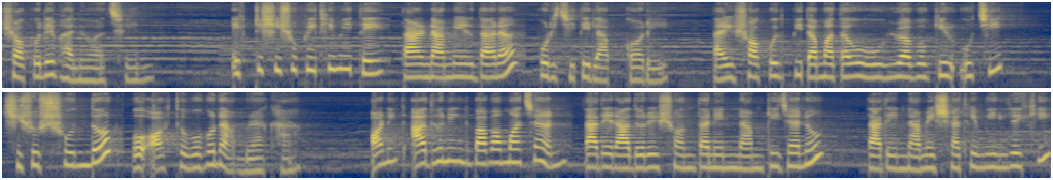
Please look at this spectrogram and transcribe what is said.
সকলে ভালো আছেন। একটি শিশু পৃথিবীতে তার নামের দ্বারা পরিচিতি লাভ করে। তাই সকল পিতামাতা ও অভিভাবকের উচিত শিশুর সুন্দর ও অর্থবহ নাম রাখা। অনেক আধুনিক বাবা মা চান তাদের আদরের সন্তানের নামটি যেন তাদের নামের সাথে মিল রেখে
